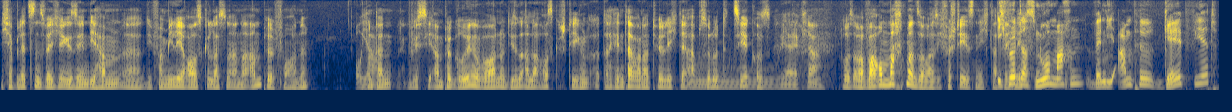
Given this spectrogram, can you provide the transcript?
Ich habe letztens welche gesehen, die haben äh, die Familie rausgelassen an der Ampel vorne. Oh Und dann ist die Ampel grün geworden und die sind alle ausgestiegen. Und dahinter war natürlich der absolute Zirkus Oh, ja, ja, klar. los. Aber warum macht man sowas? Ich verstehe es nicht. Ich würde das nur machen, wenn die Ampel gelb wird.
